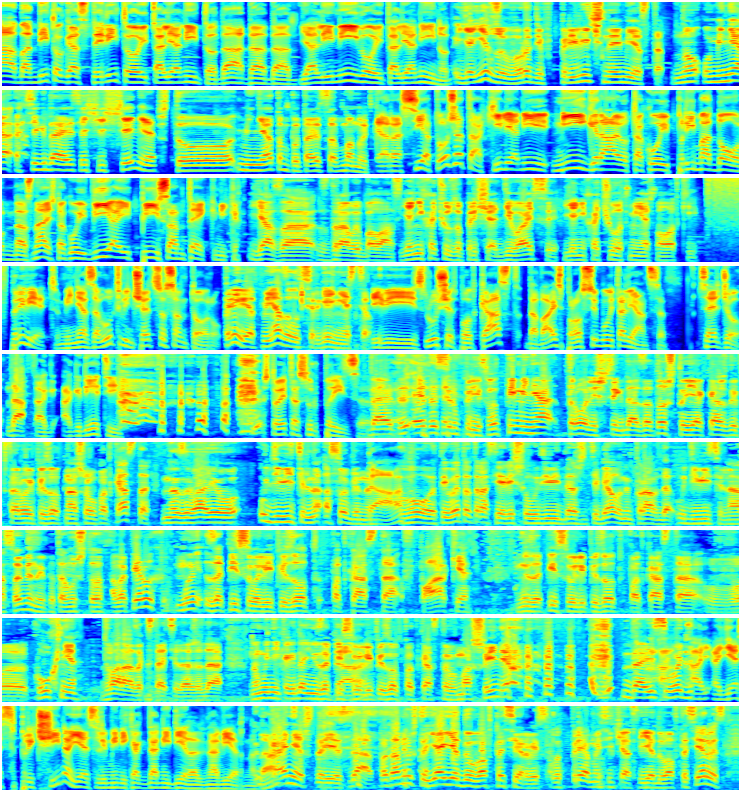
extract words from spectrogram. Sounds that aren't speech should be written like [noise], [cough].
А, бандито гастерито итальянито, да-да-да. Я лениво итальянино. Я езжу вроде в приличное место, но у меня [laughs] всегда есть ощущение, что меня там пытаются обмануть. А Россия тоже так? Или они не играют такой примадонна, знаешь, такой VIP сантехника? Я за здравый баланс. Я не хочу запрещать девайсы, я не хочу отменять молотки. Привет, меня зовут Винченцо Санторо. Привет, меня зовут Сергей Нестер. И вы слушаете подкаст «Давай спросим у итальянца». Серджо, Да. А, а где ты? [laughs] Что это сюрприз? Да, это, это сюрприз. Вот ты меня троллишь всегда за то, что я каждый второй эпизод нашего подкаста называю удивительно особенным. Да. Вот. И в этот раз я решил удивить даже тебя. Он и правда удивительно особенный, потому что, во-первых, мы записывали эпизод подкаста в парке, мы записывали эпизод подкаста в кухне, два раза, кстати, даже, да. Но мы никогда не записывали Да. эпизод подкаста в машине. [laughs] Да, и сегодня... А, а есть причина, если мы никогда не делали, наверное, да? Конечно, есть, да. Потому что я еду в автосервис. Вот прямо сейчас еду в автосервис.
